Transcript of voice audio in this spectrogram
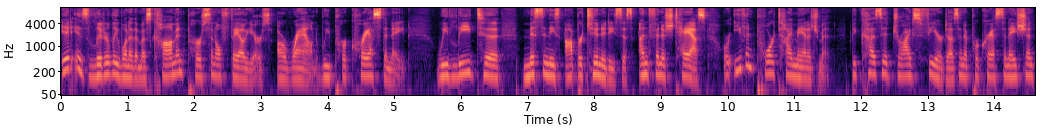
It is literally one of the most common personal failures around. We procrastinate. We lead to missing these opportunities, this unfinished task, or even poor time management because it drives fear, doesn't it? Procrastination,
